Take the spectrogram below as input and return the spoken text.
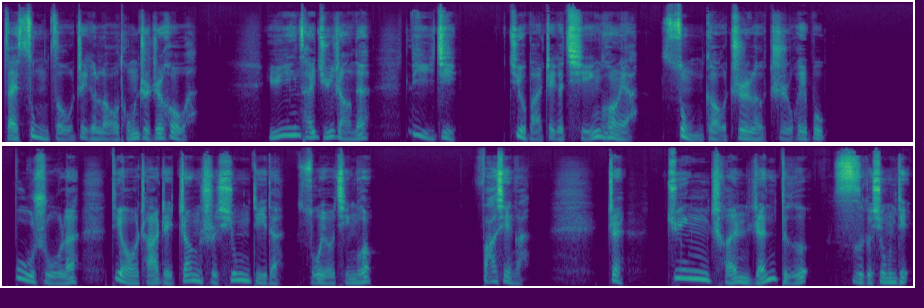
在送走这个老同志之后啊，于英才局长呢，立即就把这个情况呀送告知了指挥部，部署了调查这张氏兄弟的所有情况。发现啊，这君臣仁德四个兄弟，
